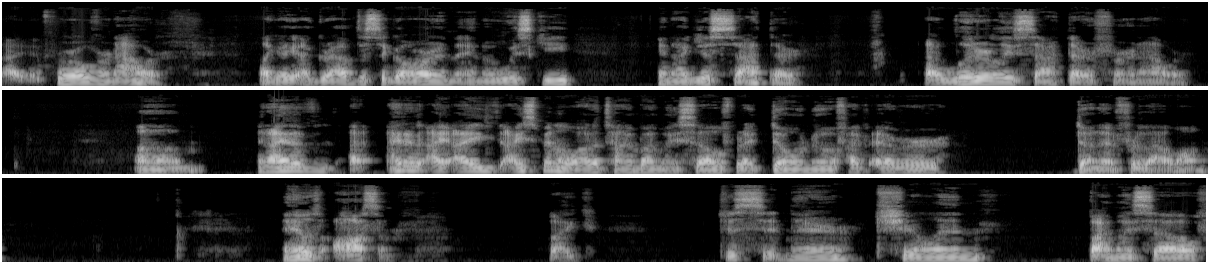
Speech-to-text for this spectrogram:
I, for over an hour. Like I, I grabbed a cigar and, and a whiskey, and I just sat there I literally sat there for an hour. Um, and I have I, I, I, I spend a lot of time by myself, but I don't know if I've ever done it for that long. And it was awesome. Like just sitting there, chilling by myself,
